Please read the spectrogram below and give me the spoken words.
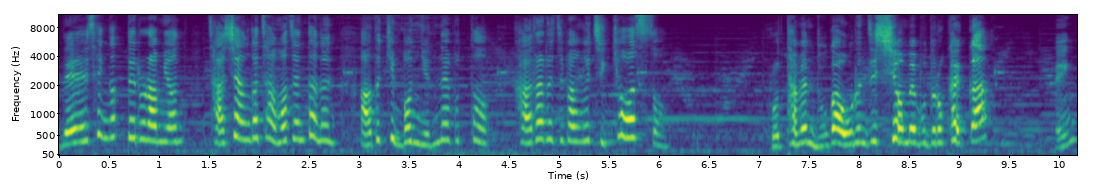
내 생각대로라면 자시안과 자마젠타는 아득히 먼 옛날부터 가라르 지방을 지켜왔어. 그렇다면 누가 옳은지 시험해 보도록 할까? 엥?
